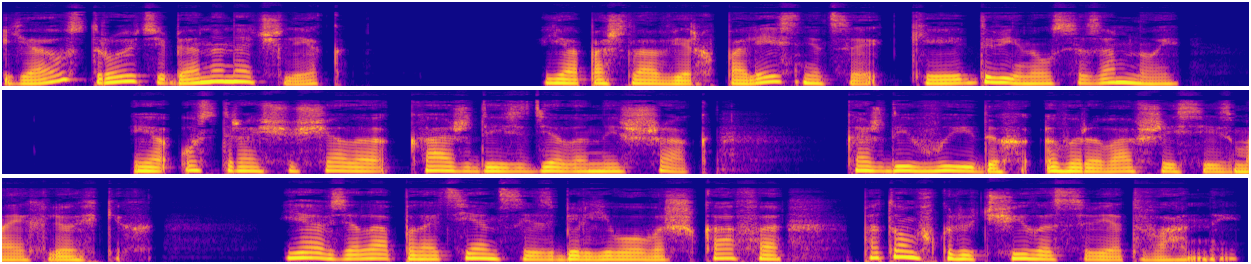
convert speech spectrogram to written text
я устрою тебя на ночлег». Я пошла вверх по лестнице, Кейт двинулся за мной. Я остро ощущала каждый сделанный шаг, каждый выдох, вырывавшийся из моих легких. Я взяла полотенце из бельевого шкафа, потом включила свет в ванной.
